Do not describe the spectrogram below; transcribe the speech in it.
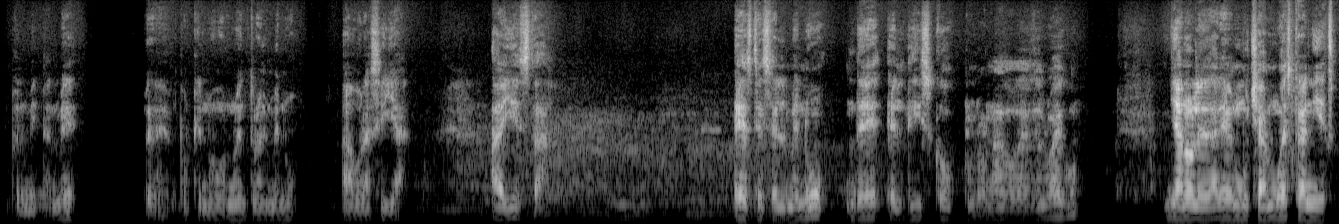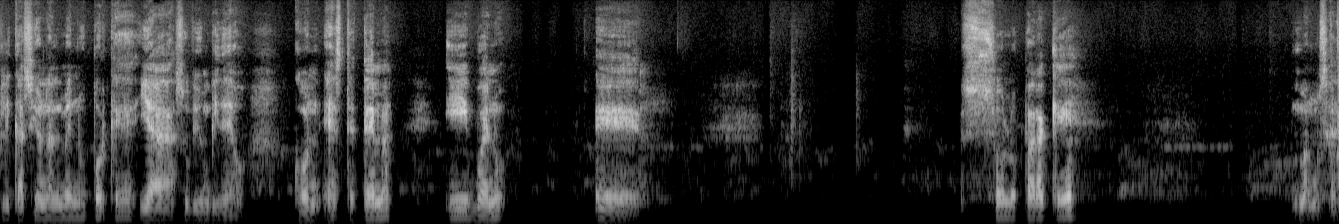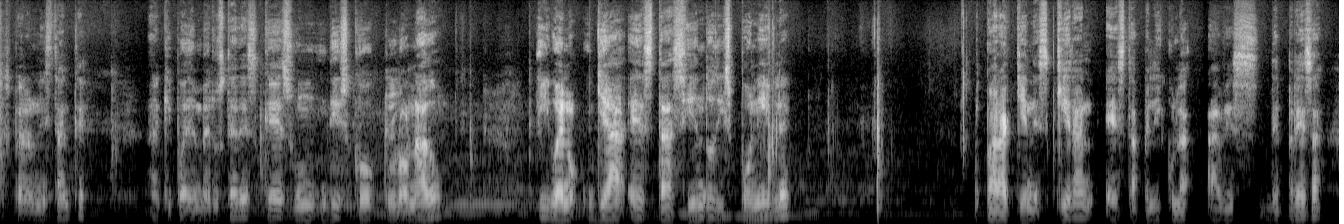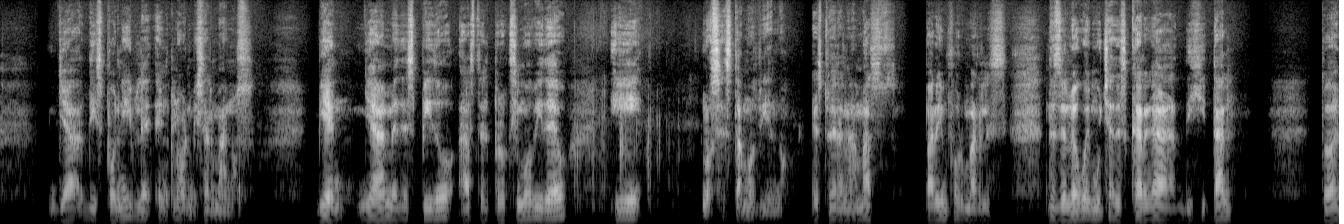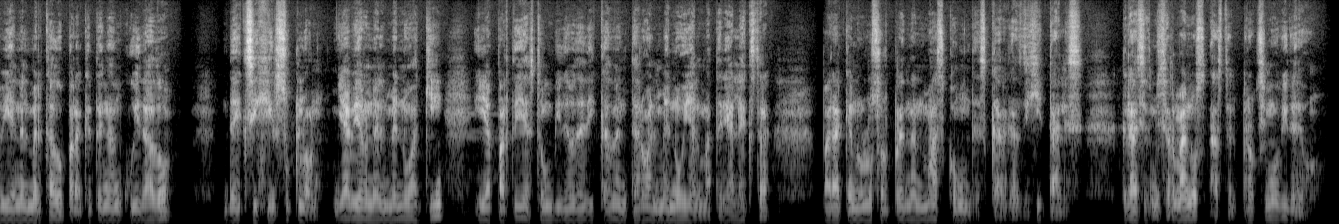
Permítanme, eh, porque no, no entró el menú. Ahora sí ya ahí está. Este es el menú del disco clonado desde luego. Ya no le daré mucha muestra ni explicación al menú porque ya subí un video con este tema. Y bueno eh, solo para que vamos a esperar un instante. Aquí pueden ver ustedes que es un disco clonado y bueno ya está siendo disponible para quienes quieran esta película Aves de Presa ya disponible en Clon mis hermanos. Bien ya me despido hasta el próximo video y nos estamos viendo. Esto era nada más para informarles. Desde luego hay mucha descarga digital todavía en el mercado para que tengan cuidado de exigir su clon. Ya vieron el menú aquí y aparte ya está un video dedicado entero al menú y al material extra para que no lo sorprendan más con descargas digitales. Gracias mis hermanos, hasta el próximo video.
